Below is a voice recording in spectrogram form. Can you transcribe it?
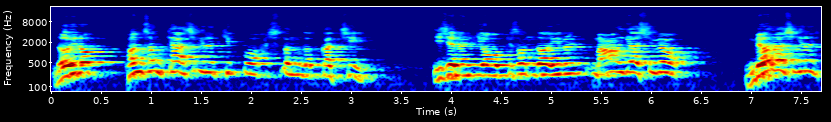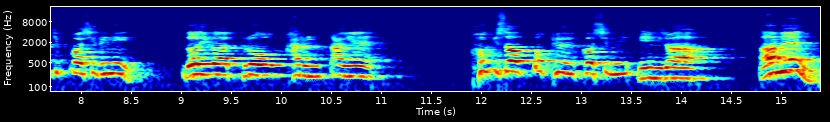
너희로 번성케 하시기를 기뻐하시던 것 같이 이제는 여호와께서 너희를 망하게 하시며 멸하시기를 기뻐하시리니 너희가 들어가는 땅에 거기서 뽑힐 것임이니라 아멘 아멘.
